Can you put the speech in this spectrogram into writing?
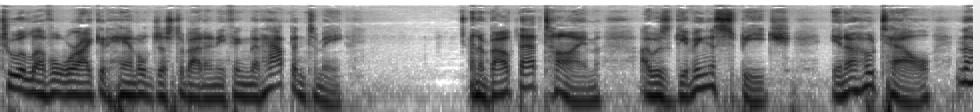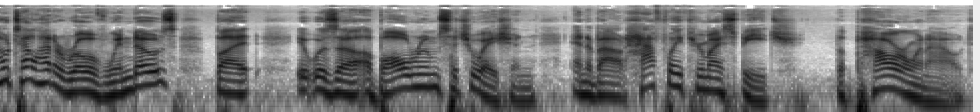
to a level where I could handle just about anything that happened to me. And about that time, I was giving a speech in a hotel, and the hotel had a row of windows, but it was a, a, ballroom situation. And about halfway through my speech, the power went out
